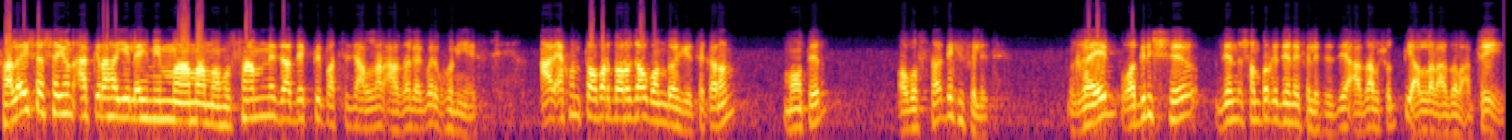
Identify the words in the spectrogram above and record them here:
ফালাইসা শাইউন আকরাহা সামনে যা দেখতে পাচ্ছে যে আল্লাহর আযাব একবার ঘনিয়ে এসেছে। আর এখন তবার দরজাও বন্ধ হয়ে গেছে, কারণ মতের অবস্থা দেখে ফেলেছে। গায়েব অদৃশ্য সম্পর্কে জেনে ফেলেছে যে আযাব সত্যি আল্লাহর আযাব আছে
